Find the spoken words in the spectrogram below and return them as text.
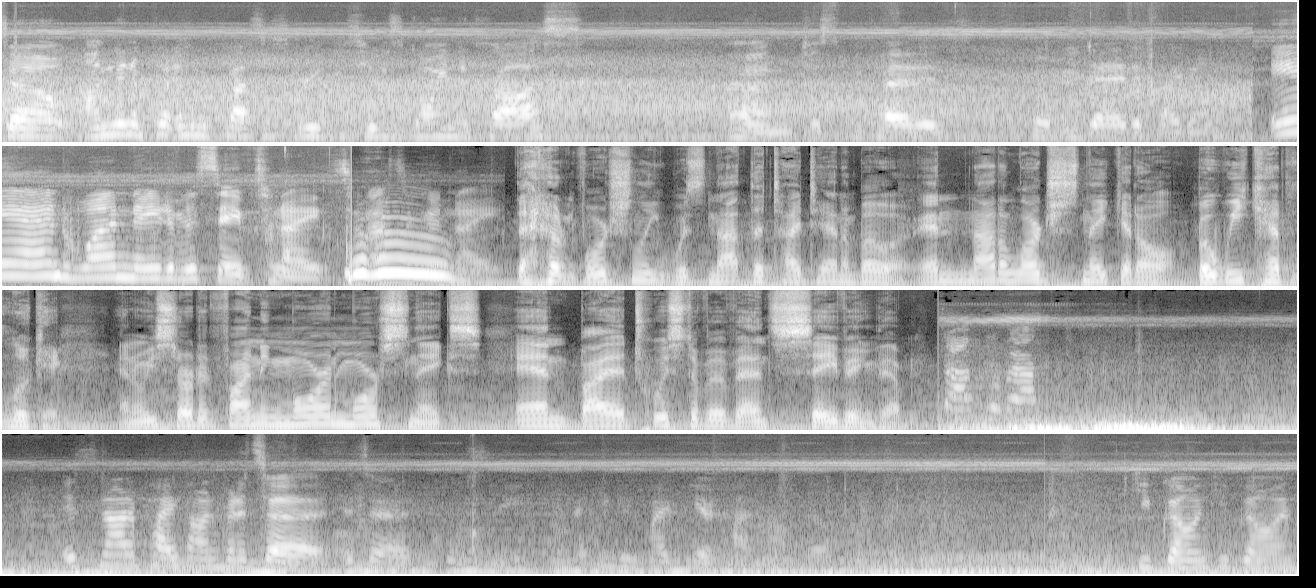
So I'm gonna put him across the street because he was going to cross, um, just because he'll be dead if I don't. And one native is saved tonight, so that's a good night. That unfortunately was not the Titanoboa, and not a large snake at all. But we kept looking, and we started finding more and more snakes, and by a twist of events, saving them. Stop, go back. It's not a python, but it's a it's a snake. I think it might be a cottonmouth though. Keep going, keep going.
